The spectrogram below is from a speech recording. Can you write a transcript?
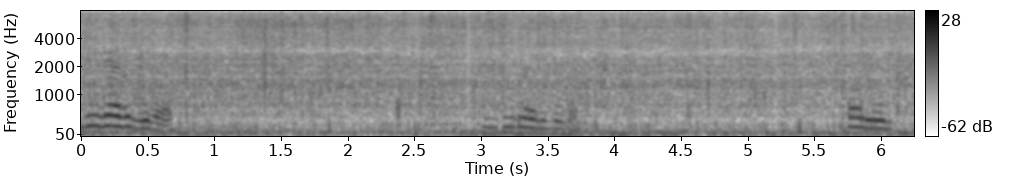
জিরের গুঁড়ো। ধনের গুঁড়ো। হলুদ।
